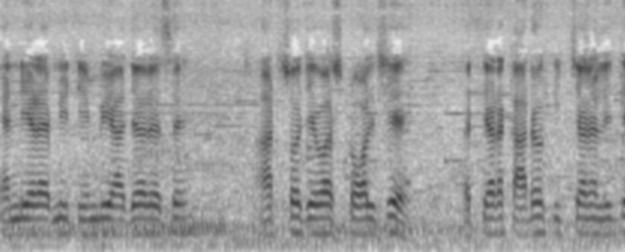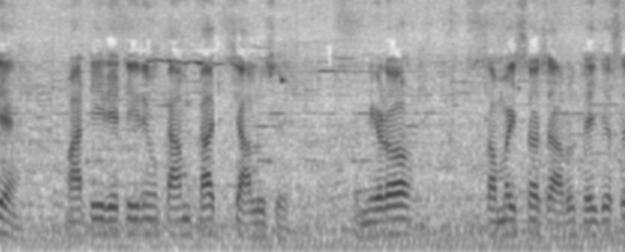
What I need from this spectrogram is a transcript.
એનડીઆરએફની ટીમ બી હાજર રહેશે. આઠસો જેવા સ્ટોલ છે. અત્યારે કાઢો કિચ્ચાને લીધે માટી રેતીનું કામકાજ ચાલુ છે. મેળો સમયસર ચાલુ થઈ જશે.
